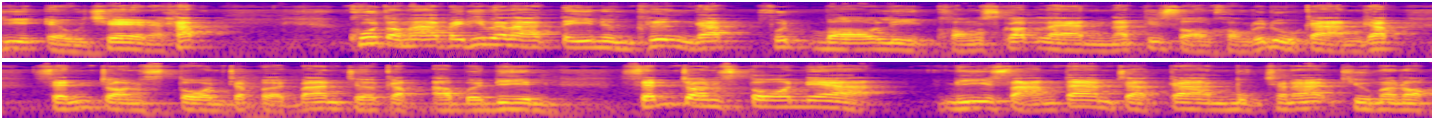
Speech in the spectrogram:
ที่เอลเช่นะครับคู่ต่อมาไปที่เวลาตีหนึ่งครึ่งครับ ฟุตบอลลีกของสกอตแลนด์นัดที่ 2 ของฤดูกาลครับเซนต์จอห์นสโตนจะเปิดบ้านเจอกับอัลเบอร์ดีนเซนต์จอห์นสโตนเนี่ย มี 3 แต้มจากการบุกชนะคิวมานอก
